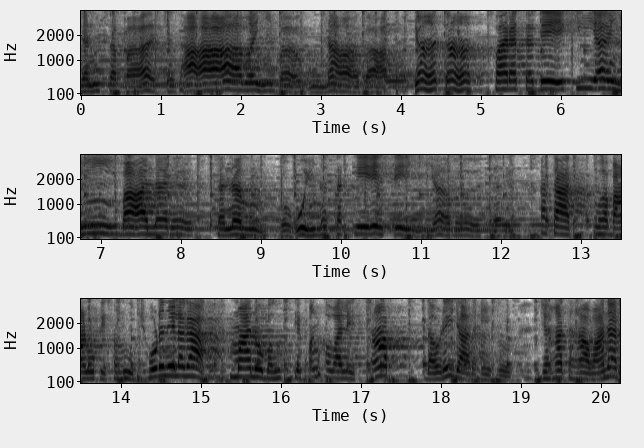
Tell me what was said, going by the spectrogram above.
जन सपच धावही बहु नागा। जहाँ तह परत देखी अही बानर, सनम को हुई न सके ते अवसर। अर्थात वह बाणों के समूह छोड़ने लगा। मानो बहुत से पंख वाले सांप दौड़े जा रहे हो, जहाँ तहां वानर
